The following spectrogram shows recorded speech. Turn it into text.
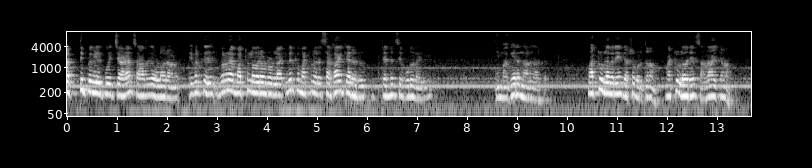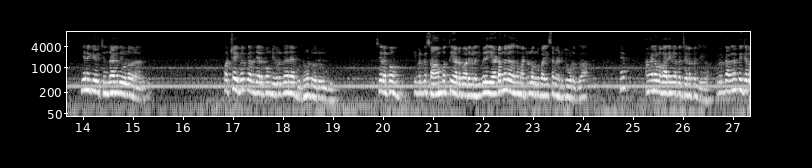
തട്ടിപ്പുകളിൽ പോയി ചാടാൻ സാധ്യത ഉള്ളവരാണ്. ഇവർക്ക് ഇവരുടെ മറ്റുള്ളവരോടുള്ള ഇവർക്ക് മറ്റുള്ളവരെ സഹായിക്കാനൊരു ടെൻഡൻസി കൂടുതലായിരിക്കും. ഈ മകര നാളുകാർക്ക് മറ്റുള്ളവരെയും രക്ഷപ്പെടുത്തണം. മറ്റുള്ളവരെ സഹായിക്കണം. ഇങ്ങനെയൊക്കെ ഒരു ചിന്താഗതി ഉള്ളവരായിരിക്കും പക്ഷേ ഇവർക്ക് അത് ചിലപ്പം ഇവർക്ക് തന്നെ ബുദ്ധിമുട്ട് വരികയും ചെയ്യും. ചിലപ്പം ഇവർക്ക് സാമ്പത്തിക ഇടപാടുകൾ ഇവർ ഇടനില നിന്ന് മറ്റുള്ളവർക്ക് പൈസ മേടിച്ചു കൊടുക്കുക അങ്ങനെയുള്ള കാര്യങ്ങളൊക്കെ ചിലപ്പം ചെയ്യുക ഇവർക്ക് അതിനൊക്കെ ചില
